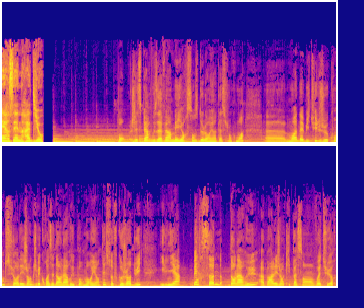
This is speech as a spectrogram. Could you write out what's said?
RZN Radio. Bon, j'espère que vous avez un meilleur sens de l'orientation que moi. Euh, moi, d'habitude, je compte sur les gens que je vais croiser dans la rue pour m'orienter, sauf qu'aujourd'hui, il n'y a personne dans la rue, à part les gens qui passent en voiture.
